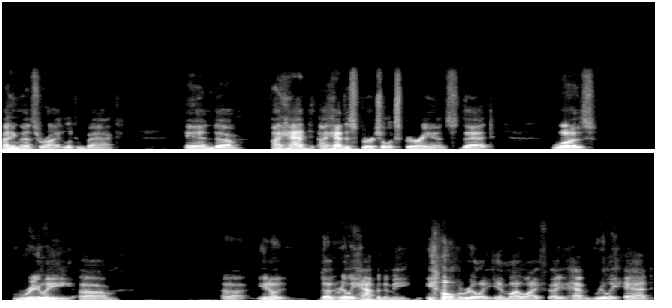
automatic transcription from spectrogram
I think that's right looking back. And um, I had I had this spiritual experience that was really um, uh, you know doesn't really happen to me you know really in my life. I haven't really had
